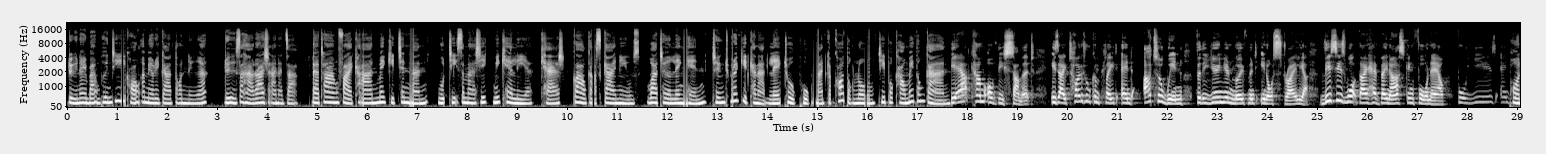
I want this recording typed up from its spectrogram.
หรือในบางพื้นที่ของอเมริกาตอนเหนือ หรือสหราชอาณาจักร แต่ทางฝ่ายค้านไม่คิดเช่นนั้น วุฒิสมาชิกมิเคเลีย แคช กล่าวกับ Sky News ว่าเธอเล็งเห็นถึงธุรกิจขนาดเล็กถูกผูกมัดกับข้อตกลงที่พวกเขาไม่ต้องการ The outcome of this summit is a total, complete, and utter win for the union movement in Australia. This is what they have been asking for now. ผล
